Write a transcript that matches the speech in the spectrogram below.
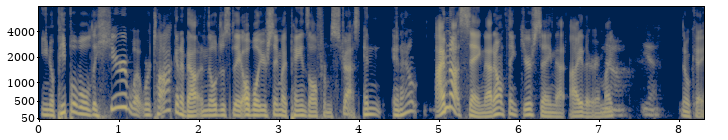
you know people will hear what we're talking about and they'll just say oh well you're saying my pain's all from stress and and i don't i'm not saying that i don't think you're saying that either am no, i yeah okay.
